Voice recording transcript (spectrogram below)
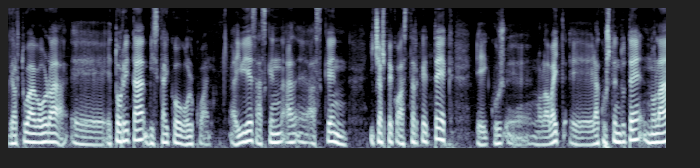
gertua gora e, etorrita Bizkaiko golkoan. Adibidez, azken, azken itxaspeko azterketek e, ikus, e, nolabait e, erakusten dute nola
